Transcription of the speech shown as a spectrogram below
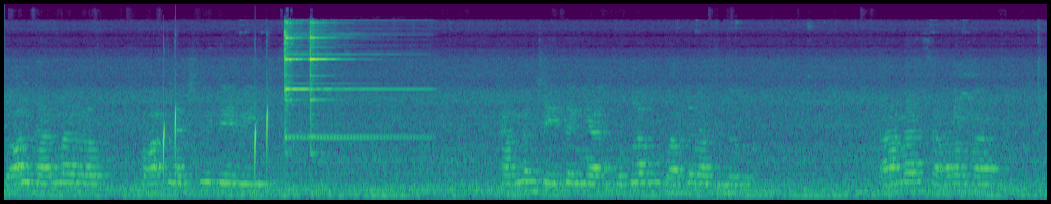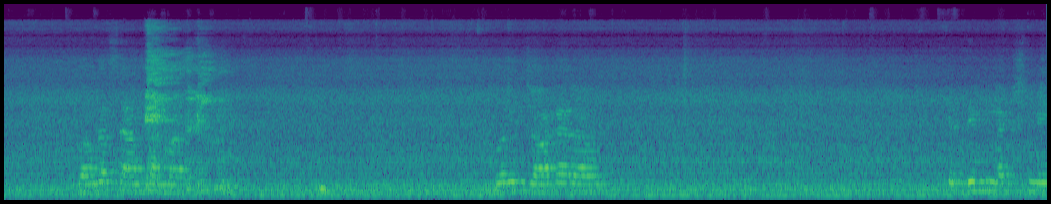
గోల్ ధర్మారావు కోట లక్ష్మీదేవి కర్ణం చైతన్య గుప్లపు వరదరాజులు రామాయణ సమరమ్మ దొంగ శాంతమ్మ గురు జోగారావు పెద్దింటి లక్ష్మి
